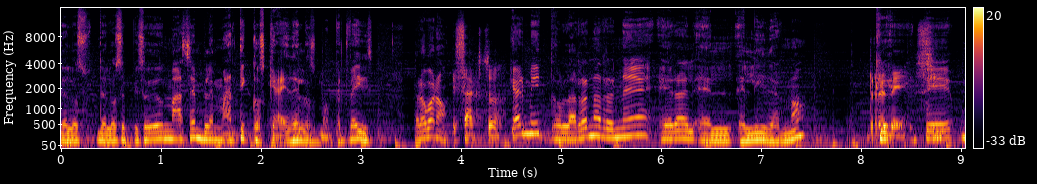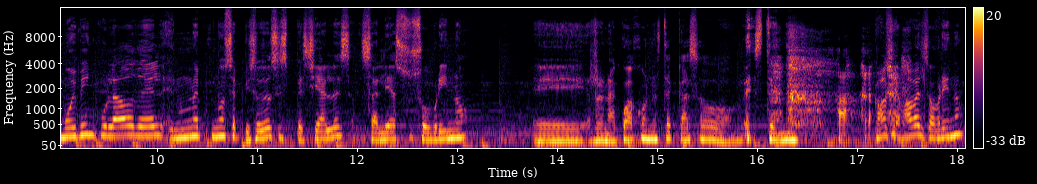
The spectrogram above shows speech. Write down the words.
de los, de los episodios más emblemáticos que hay de los Muppet Babies. Pero bueno, Exacto, Kermit o la rana René era el, el- el líder, ¿no? René, Que- sí. que muy vinculado de él, en un- unos episodios especiales salía su sobrino, eh, Renacuajo en este caso, este. ¿cómo se llamaba el sobrino?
